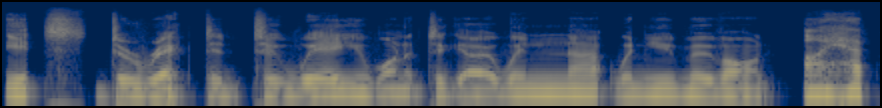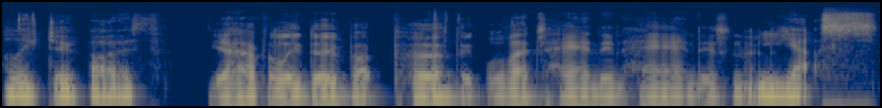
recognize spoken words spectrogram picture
it's directed to where you want it to go when uh, when you move on. I happily do both. You happily do, but perfect. Well, that's hand in hand, isn't it? Yes.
